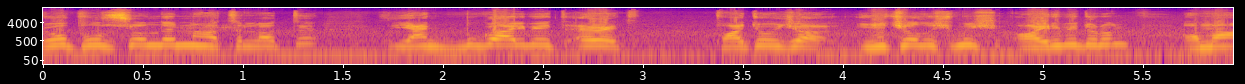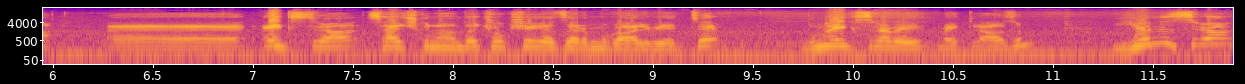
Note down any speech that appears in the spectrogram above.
ve o pozisyonlarını hatırlattı. Yani bu galibiyet evet Fatih Hoca iyi çalışmış ayrı bir durum ama eee, ekstra Selçuk da çok şey yazarım bu galibiyette. Bunu ekstra belirtmek lazım. Yanı sıra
